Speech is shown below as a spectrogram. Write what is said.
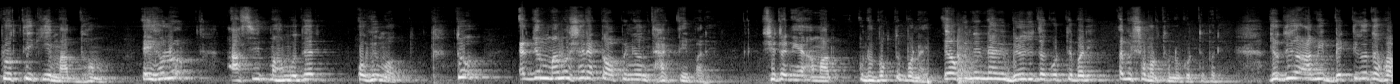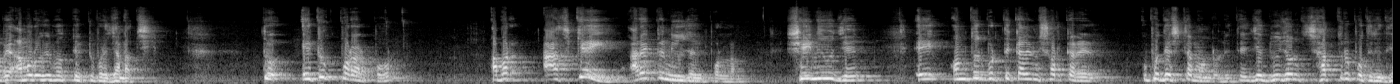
প্রতীকী মাধ্যম। এই হলো আসিফ মাহমুদের অভিমত। তো একজন মানুষের একটা অপিনিয়ন থাকতে পারে। সেটা নিয়ে আমার কোনো বক্তব্য নাই। এই অপিনিয়ন নিয়ে আমি বিরোধিতা করতে পারি, আমি সমর্থনও করতে পারি। যদিও আমি ব্যক্তিগতভাবে আমার অভিমতটা একটু পরে জানাচ্ছি। তো এটুক পড়ার পর আবার আজকেই আরেকটা নিউজ আমি পড়লাম। সেই নিউজে এই অন্তর্বর্তীকালীন সরকারের উপদেষ্টা মণ্ডলীতে যে দুজন ছাত্র প্রতিনিধি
